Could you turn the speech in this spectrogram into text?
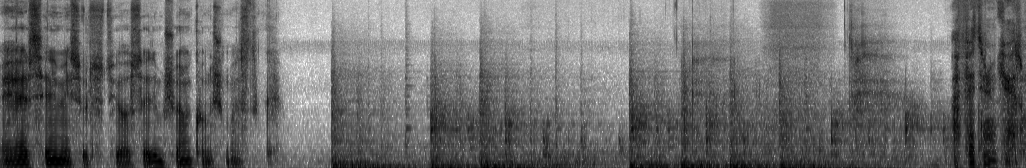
Eğer seni mesul tutuyor olsaydım şu an konuşmazdık. Affedin hünkârım.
